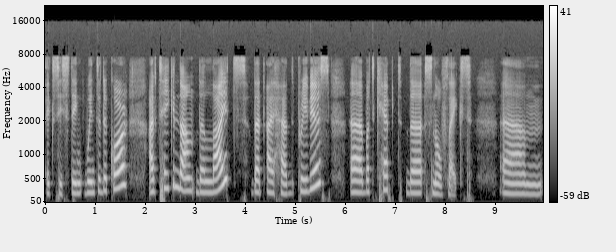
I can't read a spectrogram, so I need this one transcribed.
existing winter decor. I've taken down the lights that I had previous, uh, but kept the snowflakes um,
